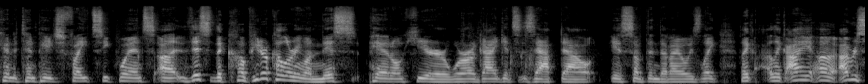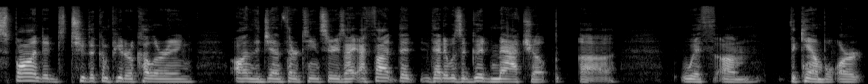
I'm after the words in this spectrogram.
kind of 10 page fight sequence. Uh, this, the computer coloring on this panel here, where our guy gets zapped out, is something that I always like. Like, like I, uh, I responded to the computer coloring on the Gen 13 series. I, I thought that, that it was a good matchup uh, with um, the Campbell art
